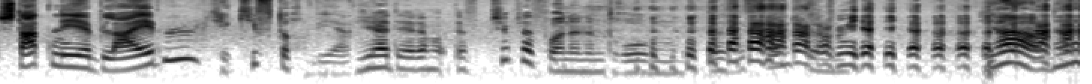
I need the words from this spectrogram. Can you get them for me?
Stadtnähe bleiben. Hier kifft doch wer. ja der, der, der Typ da vorne nimmt Drogen. Das ist ganz schön. ja, ne?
